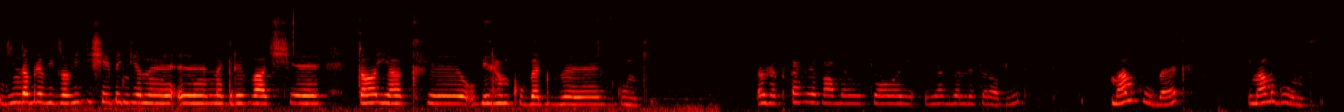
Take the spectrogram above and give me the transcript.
Dzień dobry widzowie. Dzisiaj będziemy y, nagrywać y, to, jak y, ubieram kubek w gumki. Dobrze, pokażę Wam to, jak będę to robił. Mam kubek i mam gumki.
